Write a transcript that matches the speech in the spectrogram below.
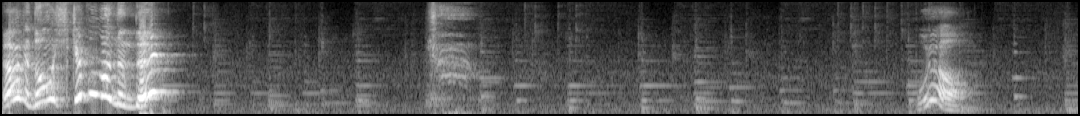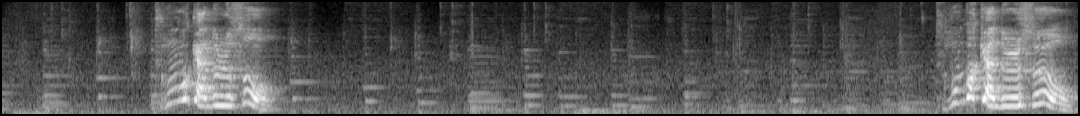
야 근데 너무 쉽게 뽑았는데? 뭐야? 두 번밖에 안 돌렸어. 두 번밖에 안 돌렸어요.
